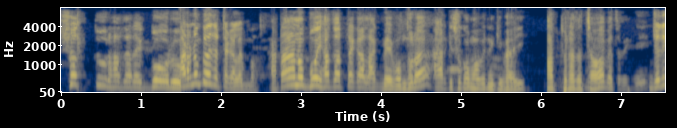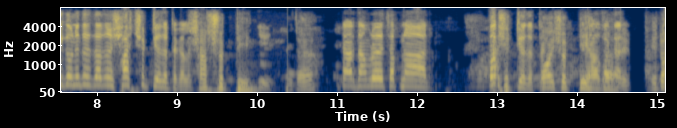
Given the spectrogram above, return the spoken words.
সত্তর হাজারে গরু। আটানব্বই হাজার টাকা লাগবে। আটানব্বই হাজার টাকা লাগবে বন্ধুরা। আর কিছু কম হবে নাকি ভাই? বাহাত্তর হাজার চাওয়া বেচা বিক্রি? যদি কেউ নিতে আসে তার জন্য সাতষট্টি হাজার টাকা লাগবে। সাতষট্টি। জি। এটা এটার দাম রয়েছে আপনার পঁয়ষট্টি হাজার পঁয়ষট্টি হাজার। এটা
